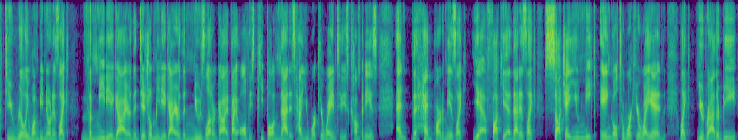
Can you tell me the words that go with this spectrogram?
oh, do you really want to be known as like the media guy or the digital media guy or the newsletter guy by all these people? And that is how you work your way into these companies. And the head part of me is like, yeah, fuck yeah. That is like such a unique angle to work your way in. Like, you'd rather be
